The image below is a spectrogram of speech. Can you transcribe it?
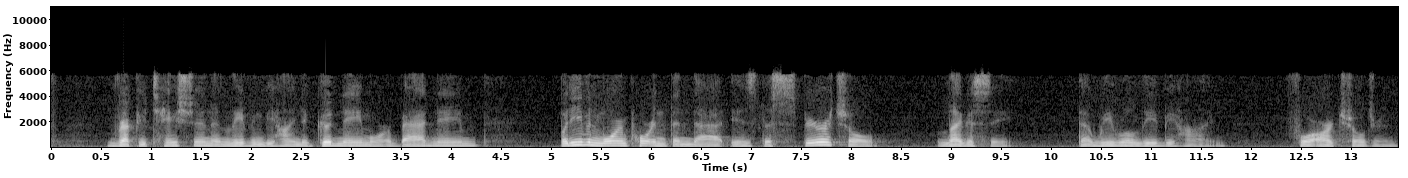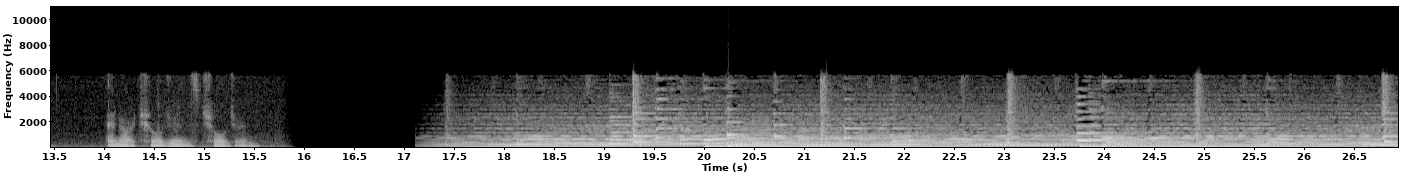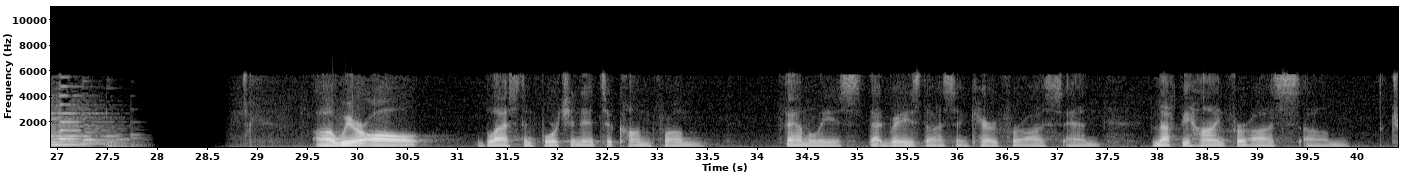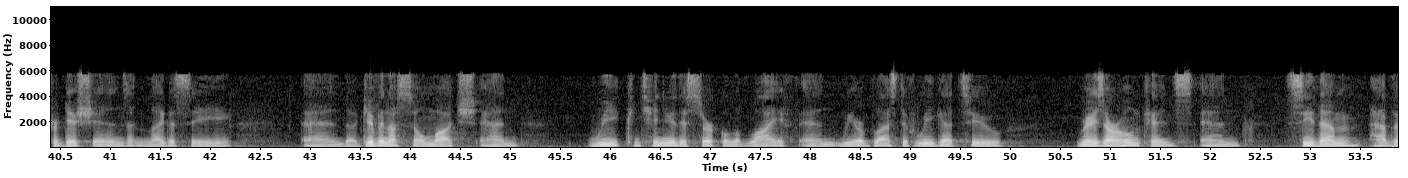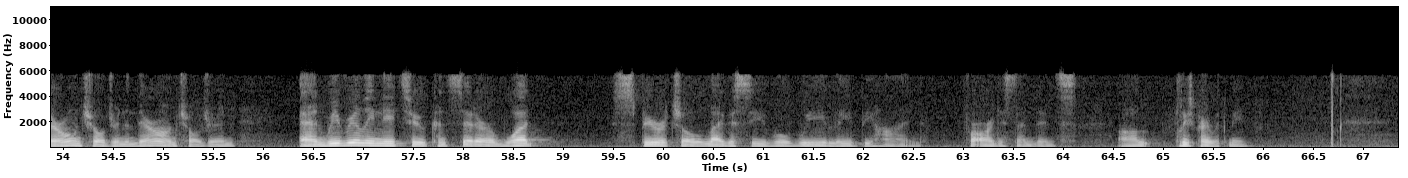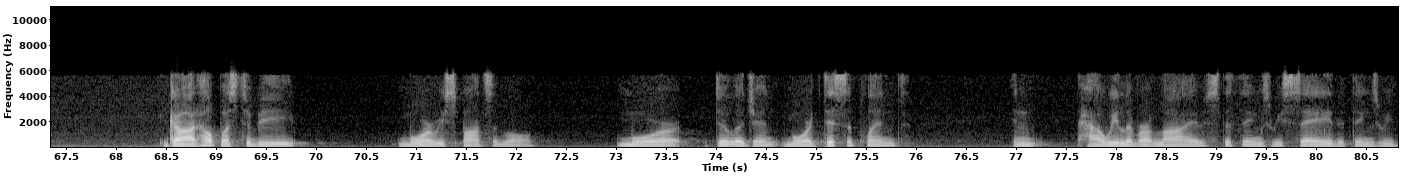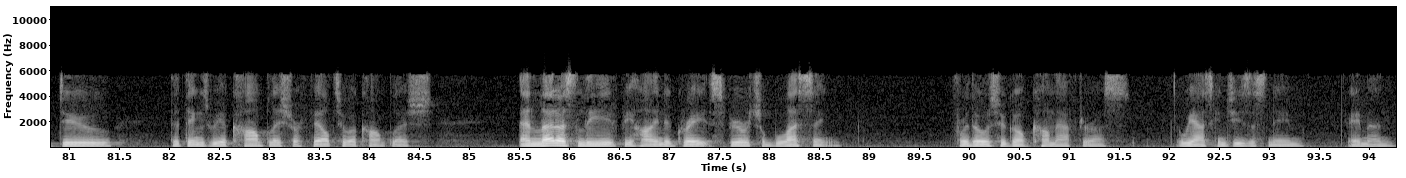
reputation and leaving behind a good name or a bad name. But even more important than that is the spiritual legacy that we will leave behind for our children and our children's children. Uh, we are all blessed and fortunate to come from families that raised us and cared for us and left behind for us um, traditions and legacy and uh, given us so much. And we continue this circle of life, and we are blessed if we get to raise our own kids and see them have their own children and their own children. And we really need to consider what spiritual legacy will we leave behind for our descendants? Uh, please pray with me. God, help us to be more responsible, more diligent, more disciplined in how we live our lives, the things we say, the things we do, the things we accomplish or fail to accomplish. And let us leave behind a great spiritual blessing for those who go, come after us. We ask in Jesus' name, amen.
